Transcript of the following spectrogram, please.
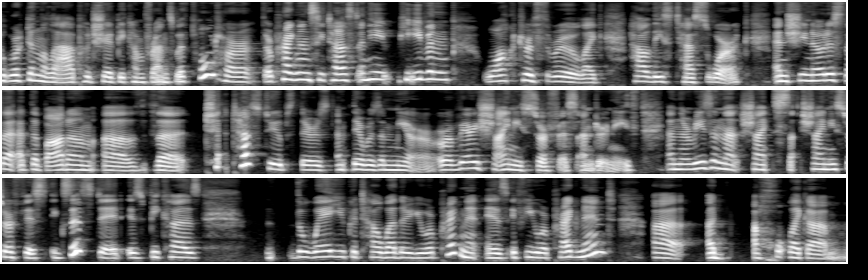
who worked in the lab, who she had become friends with, told her their pregnancy test, and he he even walked her through like how these tests work. And she noticed that at the bottom of the t- test tubes, there's a, there was a mirror or a very shiny surface underneath. And the reason that shi- shiny surface existed is because the way you could tell whether you were pregnant is if you were pregnant, uh, a a whole, like a,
